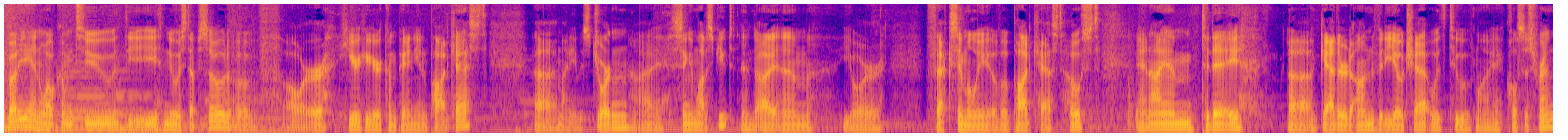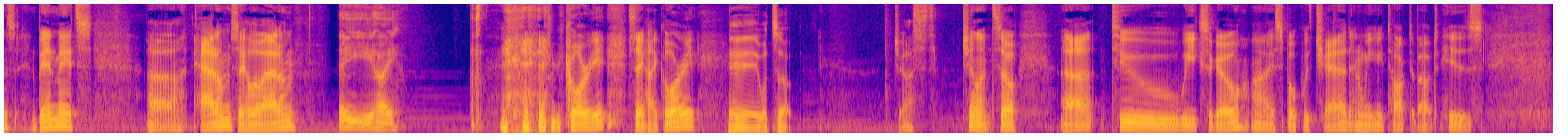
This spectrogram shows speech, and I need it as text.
everybody, and welcome to the newest episode of our Here Here Companion podcast. Uh, my name is Jordan. I sing in La Dispute, and I am your facsimile of a podcast host. And I am today uh, gathered on video chat with two of my closest friends and bandmates. Uh, Adam, say hello, Adam. Hey, hi. and Corey, say hi, Corey. Hey, what's up? Just chilling. So, uh, two weeks ago, I spoke with Chad and we talked about his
